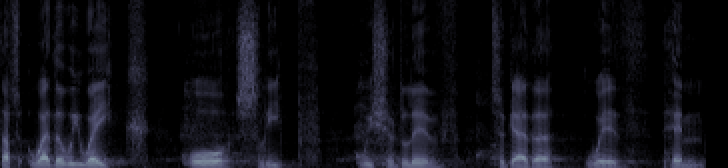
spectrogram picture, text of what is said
that whether we wake or sleep, we should live together with him.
